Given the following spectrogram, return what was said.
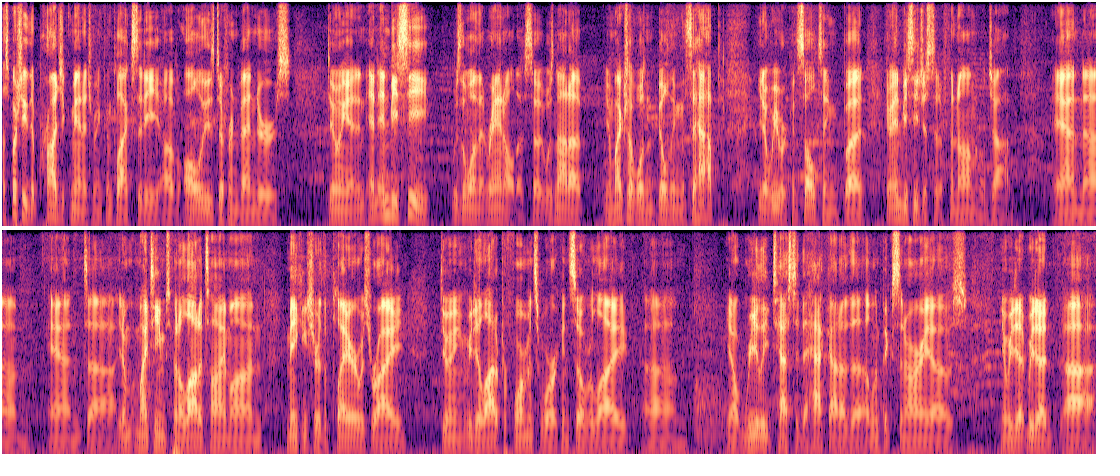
especially the project management complexity of all these different vendors doing it, and, and NBC was the one that ran all this, so it was not a you know, Microsoft wasn't building this app. You know, we were consulting, but you know, NBC just did a phenomenal job and um, and uh, you know my team spent a lot of time on making sure the player was right. Doing we did a lot of performance work in Silverlight. Um, you know, really tested the heck out of the Olympic scenarios. You know, we did we did uh, uh,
